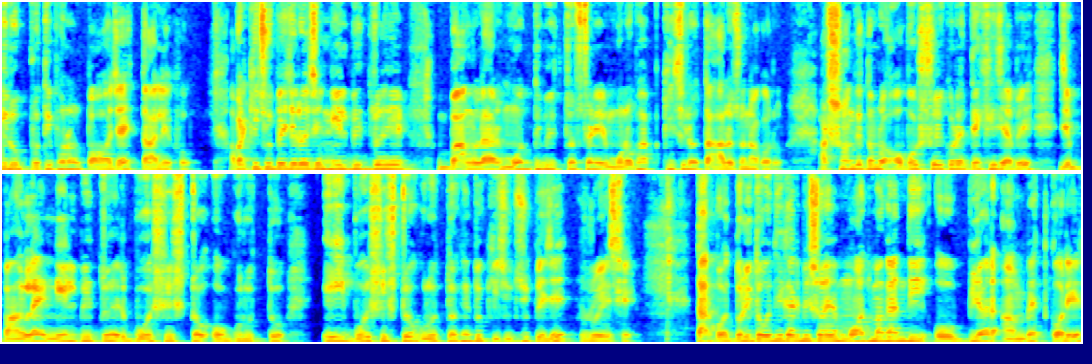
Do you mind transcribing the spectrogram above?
কীরূপ প্রতিফলন পাওয়া যায় তা লেখো। আবার কিছু পেজে রয়েছে, নীল বিদ্রোহে বাংলার মধ্যবিত্ত শ্রেণির মনোভাব কী ছিল তা আলোচনা করো। আর সঙ্গে তোমরা অবশ্যই করে দেখে যাবে যে বাংলায় নীল বিদ্রোহের বৈশিষ্ট্য ও গুরুত্ব। এই বৈশিষ্ট্য গুরুত্ব কিন্তু কিছু কিছু পেজে রয়েছে। তারপর, দলিত অধিকার বিষয়ে মহাত্মা গান্ধী ও বি আর আম্বেদকরের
